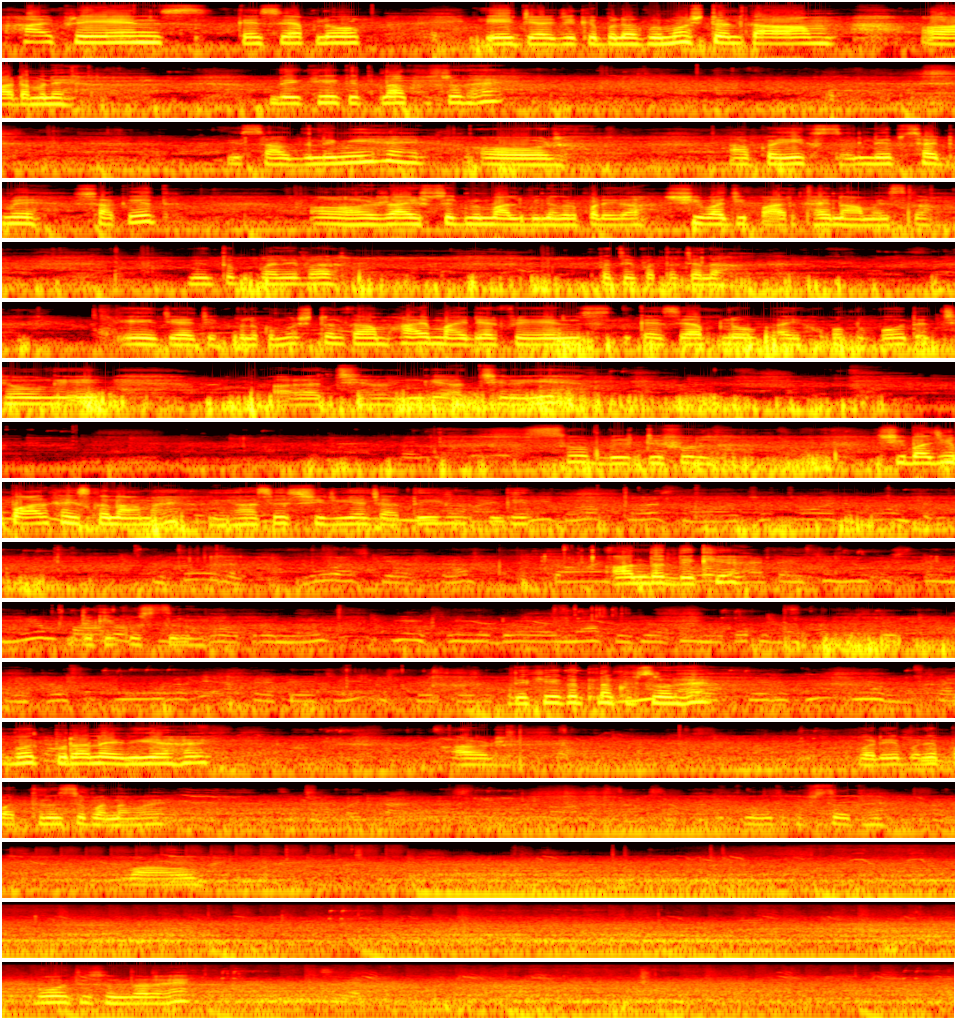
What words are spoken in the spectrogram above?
Hi friends कैसे आप लोग? ए जी के ब्लॉग में मोस्ट वेलकम और हमने देखिए कितना खूबसूरत है। ये साउथ दिल्ली में है और आपका एक लेफ़्ट साइड में साकेत और राइट साइड में मालवी नगर पड़ेगा। शिवाजी पार्क है नाम है इसका। नहीं तो पहली बार मुझे पता चला। ए जय जी को most welcome hi my dear friends कैसे आप लोग? आई होप आप लोग बहुत अच्छे होंगे। और अच्छे होंगे अच्छे रहिए। सो ब्यूटीफुल शिवाजी पार्क है, इसका नाम है। यहाँ से सीढ़ियाँ जाती हैं, आगे। अंदर देखिए। देखिए कुछ तरह देखिए कितना खूबसूरत है। बहुत पुराना एरिया है। और बड़े बड़े पत्थरों से बना हुआ है। बहुत खूबसूरत है। वाह बहुत ही सुंदर है।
